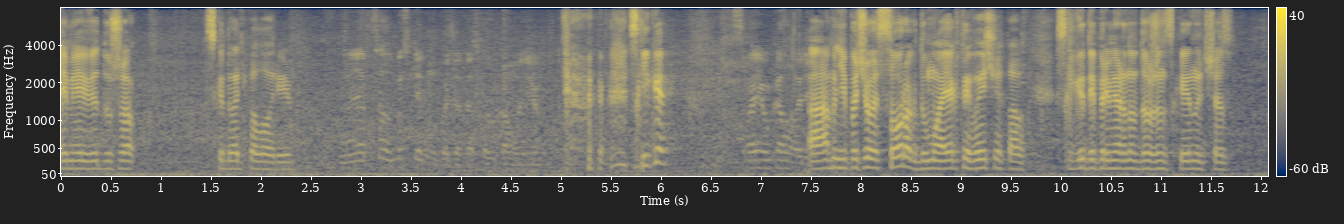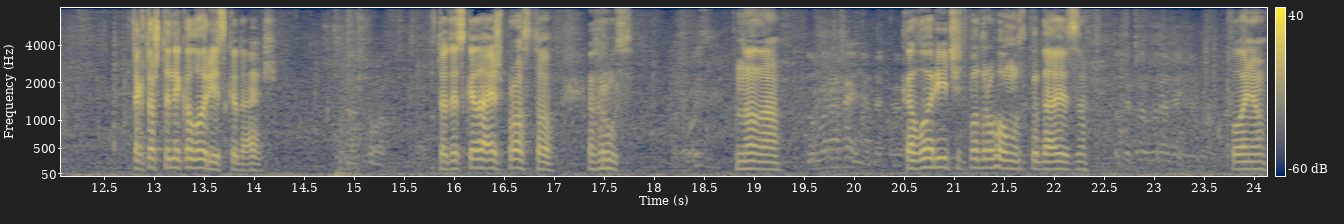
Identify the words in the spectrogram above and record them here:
я маю в виду, що скидувати калорії. Ну я писал бы скинул бы где-то свою калорию. Скільки? Свою калорию. А, мені почулось 40, думаю, а як ти вичитав? Скільки ти примерно должен скинути зараз? Так то ж ти не калорії скидаєш. А что? То ти скидаєш просто груз. Груз? Ну да. Ну выражение такое. Калорії чуть по-другому такое. Поняв.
